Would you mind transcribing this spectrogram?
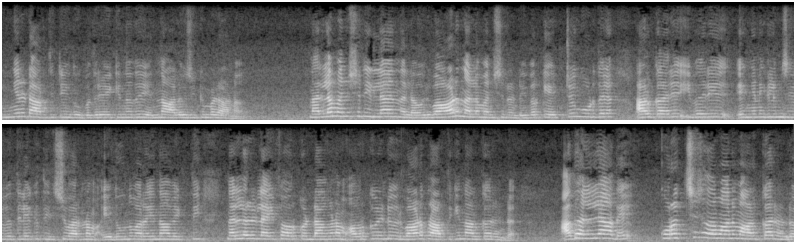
ഇങ്ങനെ ടാർഗറ്റ് ചെയ്ത് ഉപദ്രവിക്കുന്നത് എന്ന് ആലോചിക്കുമ്പോഴാണ്. നല്ല മനുഷ്യരില്ല എന്നല്ല. ഒരുപാട് നല്ല മനുഷ്യരുണ്ട്. ഇവർക്ക് ഏറ്റവും കൂടുതൽ ആൾക്കാർ ഇവർ എങ്ങനെങ്കിലും ജീവിതത്തിലേക്ക് തിരിച്ചു വരണം. യദു എന്ന് പറയുന്ന ആ വ്യക്തി നല്ലൊരു ലൈഫ് അവർക്ക് ഉണ്ടാകണം. അവർക്ക് വേണ്ടി ഒരുപാട് പ്രാർത്ഥിക്കുന്ന ആൾക്കാരുണ്ട്. അതല്ലാതെ കുറച്ച് ശതമാനം ആൾക്കാരുണ്ട്.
